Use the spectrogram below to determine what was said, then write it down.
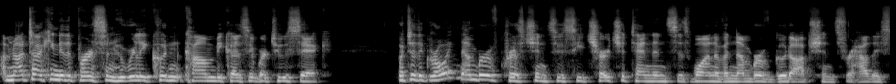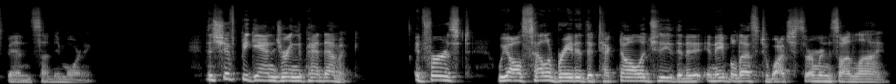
I'm not talking to the person who really couldn't come because they were too sick, but to the growing number of Christians who see church attendance as one of a number of good options for how they spend Sunday morning. The shift began during the pandemic. At first, we all celebrated the technology that enabled us to watch sermons online.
